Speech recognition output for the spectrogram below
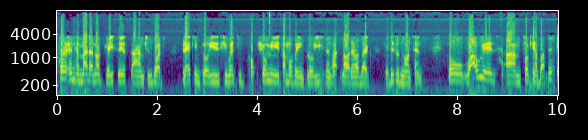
her and her mother are not racist. Um, she's got black employees. She went to show me some of the employees and whatnot, and I was like, okay, this is nonsense. So while we were um, talking about that,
